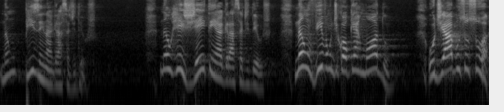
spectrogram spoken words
não pisem na graça de Deus. Não rejeitem a graça de Deus. Não vivam de qualquer modo. O diabo sussurra:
